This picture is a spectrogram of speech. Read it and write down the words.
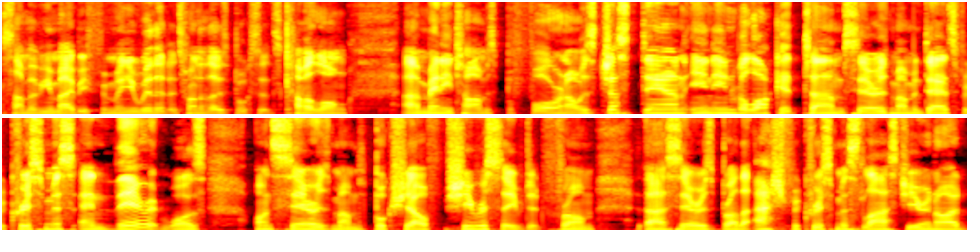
Some of you may be familiar with it. It's one of those books that's come along uh, many times before. And I was just down in Inverloch at um, Sarah's mum and dad's for Christmas, and there it was on Sarah's mum's bookshelf. She received it from uh, Sarah's brother Ash for Christmas last year, and I'd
